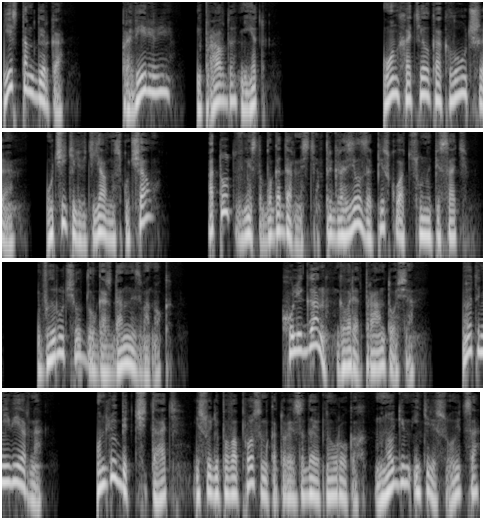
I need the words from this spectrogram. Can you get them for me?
есть там дырка?» Проверили, и правда, нет. Он хотел как лучше. Учитель ведь явно скучал. А тот, вместо благодарности, пригрозил записку отцу написать. Выручил долгожданный звонок. «Хулиган», — говорят про Антося. Но это неверно. Он любит читать, и, судя по вопросам, которые задают на уроках, многим интересуется.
